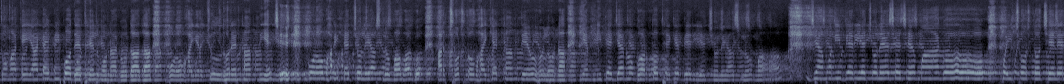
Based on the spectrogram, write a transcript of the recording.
তোমাকে একাই বিপদে ফেলব না গো, দাদা। বড় ভাইয়ের চুল ধরে টান দিয়েছে। বড় ভাইটা চলে আসলো, বাবা গো, আর ছোট ভাইকে টানতেও হলো না। এমনিতে যেন গর্ত থেকে বেরিয়ে চলে আসলো মা। যেমনই বেরিয়ে চলে এসেছে মা গো। ওই ছোট ছেলের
